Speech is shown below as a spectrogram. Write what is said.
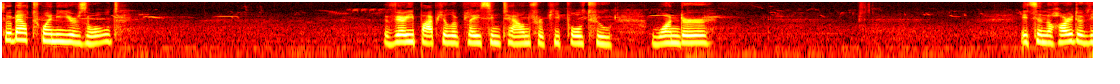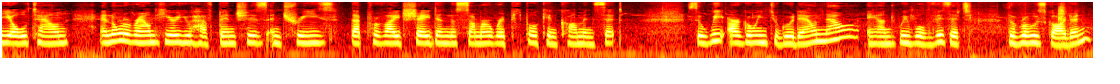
So, about 20 years old. A very popular place in town for people to wander, it's in the heart of the old town, and all around here you have benches and trees that provide shade in the summer where people can come and sit. So we are going to go down now and we will visit the Rose Garden.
